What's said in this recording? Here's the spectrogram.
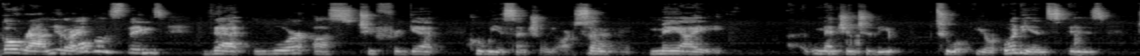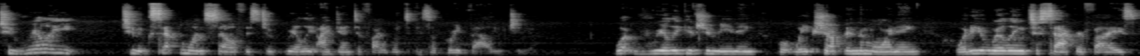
go round, you know, Right. all those things that lure us to forget who we essentially are. So, Right. may I mention to the to your audience is to really to accept oneself is to really identify what is of great value to you. What really gives you meaning, what wakes you up in the morning, what are you willing to sacrifice?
